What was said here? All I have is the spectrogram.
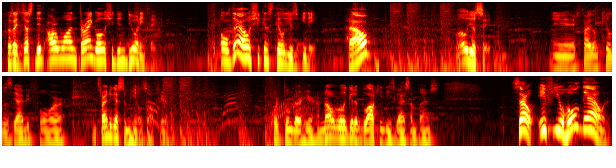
Because I just did R1 triangle, she didn't do anything. Although, she can still use Iddhi. How? Well, you'll see. If I don't kill this guy before... I'm trying to get some heals off here. For Tungar here. I'm not really good at blocking these guys sometimes. So, if you hold down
